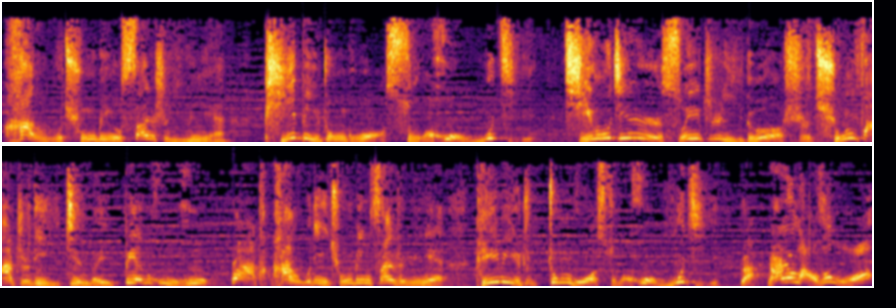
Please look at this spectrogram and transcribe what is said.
汉武穷兵三十余年，疲弊中国，所获无几，岂如今日随之以德，使穷发之地尽为边户乎？是吧？汉武帝穷兵三十余年，疲弊之中国所获无几，是吧？哪有老子我？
